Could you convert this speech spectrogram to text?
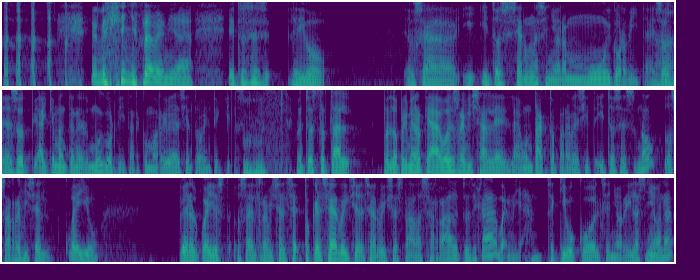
la señora venía. Entonces le digo, o sea, y, y entonces era una señora muy gordita. Eso, Ajá. eso hay que mantener muy gordita, como arriba de 120 kilos. Ujú. Entonces, total, pues lo primero que hago es revisarle, le hago un tacto para ver si. te- y entonces, no, o sea, revisé el cuello. Pero el cuello, o sea, el revisé el, toqué el cervix y el cervix estaba cerrado. Entonces dije, ah, bueno, ya, se equivocó el señor. Y la señora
